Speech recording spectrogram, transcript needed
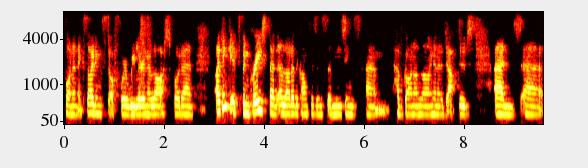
fun and exciting stuff where we learn a lot. But um, I think it's been great that a lot of the conferences and meetings um, have gone online and adapted. And uh,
